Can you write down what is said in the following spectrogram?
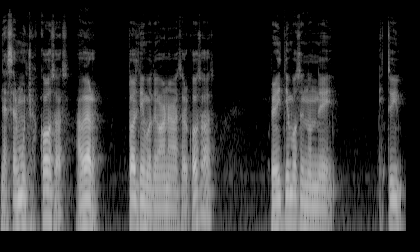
de hacer muchas cosas. A ver, todo el tiempo tengo ganas de hacer cosas, pero hay tiempos en donde estoy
